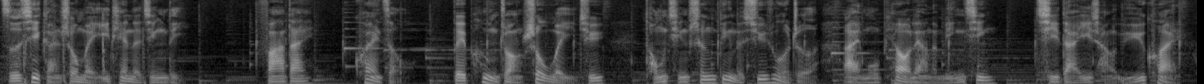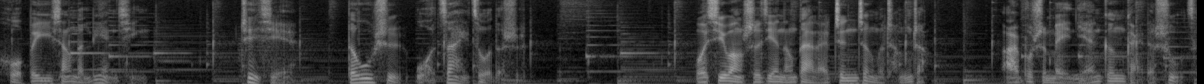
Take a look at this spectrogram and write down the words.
仔细感受每一天的经历：发呆、快走、被碰撞、受委屈、同情生病的虚弱者、爱慕漂亮的明星、期待一场愉快或悲伤的恋情，这些都是我在做的事。我希望时间能带来真正的成长，而不是每年更改的数字。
